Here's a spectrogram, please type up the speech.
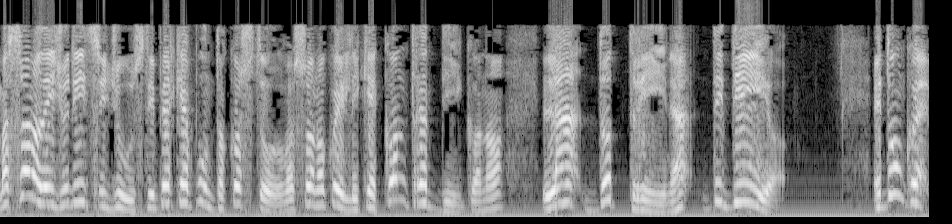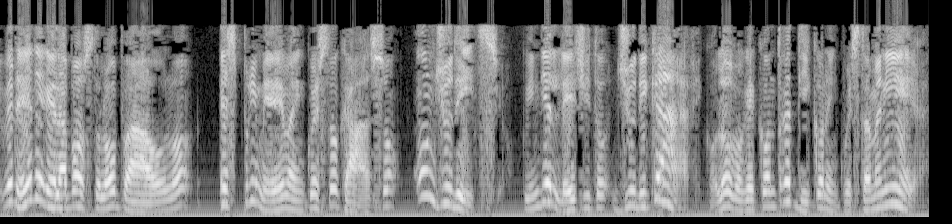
ma sono dei giudizi giusti perché appunto costoro sono quelli che contraddicono la dottrina di Dio. E dunque vedete che l'Apostolo Paolo esprimeva in questo caso un giudizio, quindi è lecito giudicare coloro che contraddicono in questa maniera,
